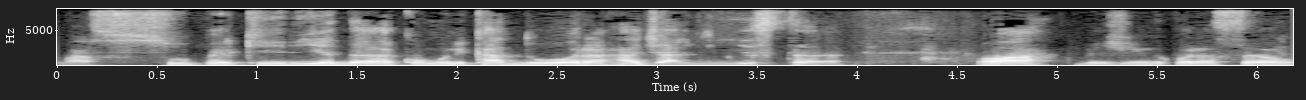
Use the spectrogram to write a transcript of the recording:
uma super querida comunicadora, radialista, Ó, beijinho do coração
